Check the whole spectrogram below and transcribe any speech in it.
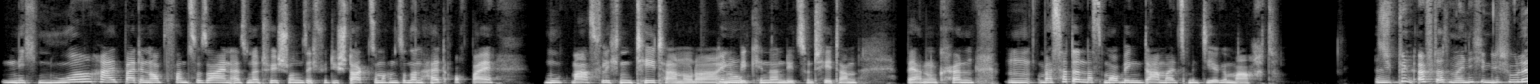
nicht nur halt bei den Opfern zu sein, also natürlich schon sich für die stark zu machen, sondern halt auch bei mutmaßlichen Tätern oder Genau. irgendwie Kindern, die zu Tätern werden können. Mm, Was hat denn das Mobbing damals mit dir gemacht? Also ich bin öfters mal nicht in die Schule.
